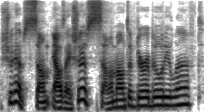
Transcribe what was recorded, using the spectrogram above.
Should have some. I was like, should have some amount of durability left.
